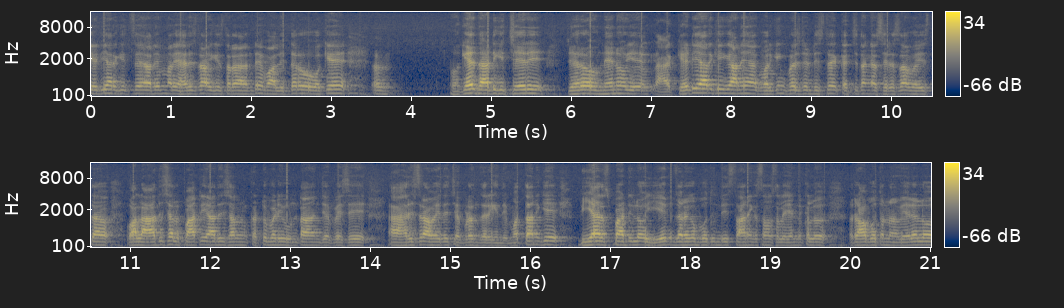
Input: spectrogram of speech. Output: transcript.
కేటీఆర్కి ఇస్తారా మరి హరీష్ రావుకి ఇస్తారా అంటే వాళ్ళిద్దరూ ఒకే ఒకే దాటికి చేరి చేరో నేను ఏ- కేటీఆర్కి కానీ వర్కింగ్ ప్రెసిడెంట్ ఇస్తే ఖచ్చితంగా శిరస వహిస్తా వాళ్ళ ఆదేశాలు పార్టీ ఆదేశాలను కట్టుబడి ఉంటా అని చెప్పేసి ఆ హరీష్ రావు అయితే చెప్పడం జరిగింది. మొత్తానికి బీఆర్ఎస్ పార్టీలో ఏం జరగబోతుంది స్థానిక సంస్థల ఎన్నికలు రాబోతున్న వేళలో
